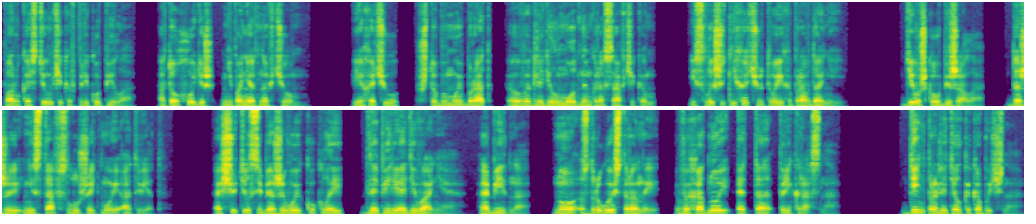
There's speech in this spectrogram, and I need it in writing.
пару костюмчиков прикупила, а то ходишь непонятно в чем. Я хочу, чтобы мой брат выглядел модным красавчиком, и слышать не хочу твоих оправданий. Девушка убежала, даже не став слушать мой ответ. Ощутил себя живой куклой для переодевания. Обидно. Но, с другой стороны, выходной – это прекрасно. День пролетел как обычно.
